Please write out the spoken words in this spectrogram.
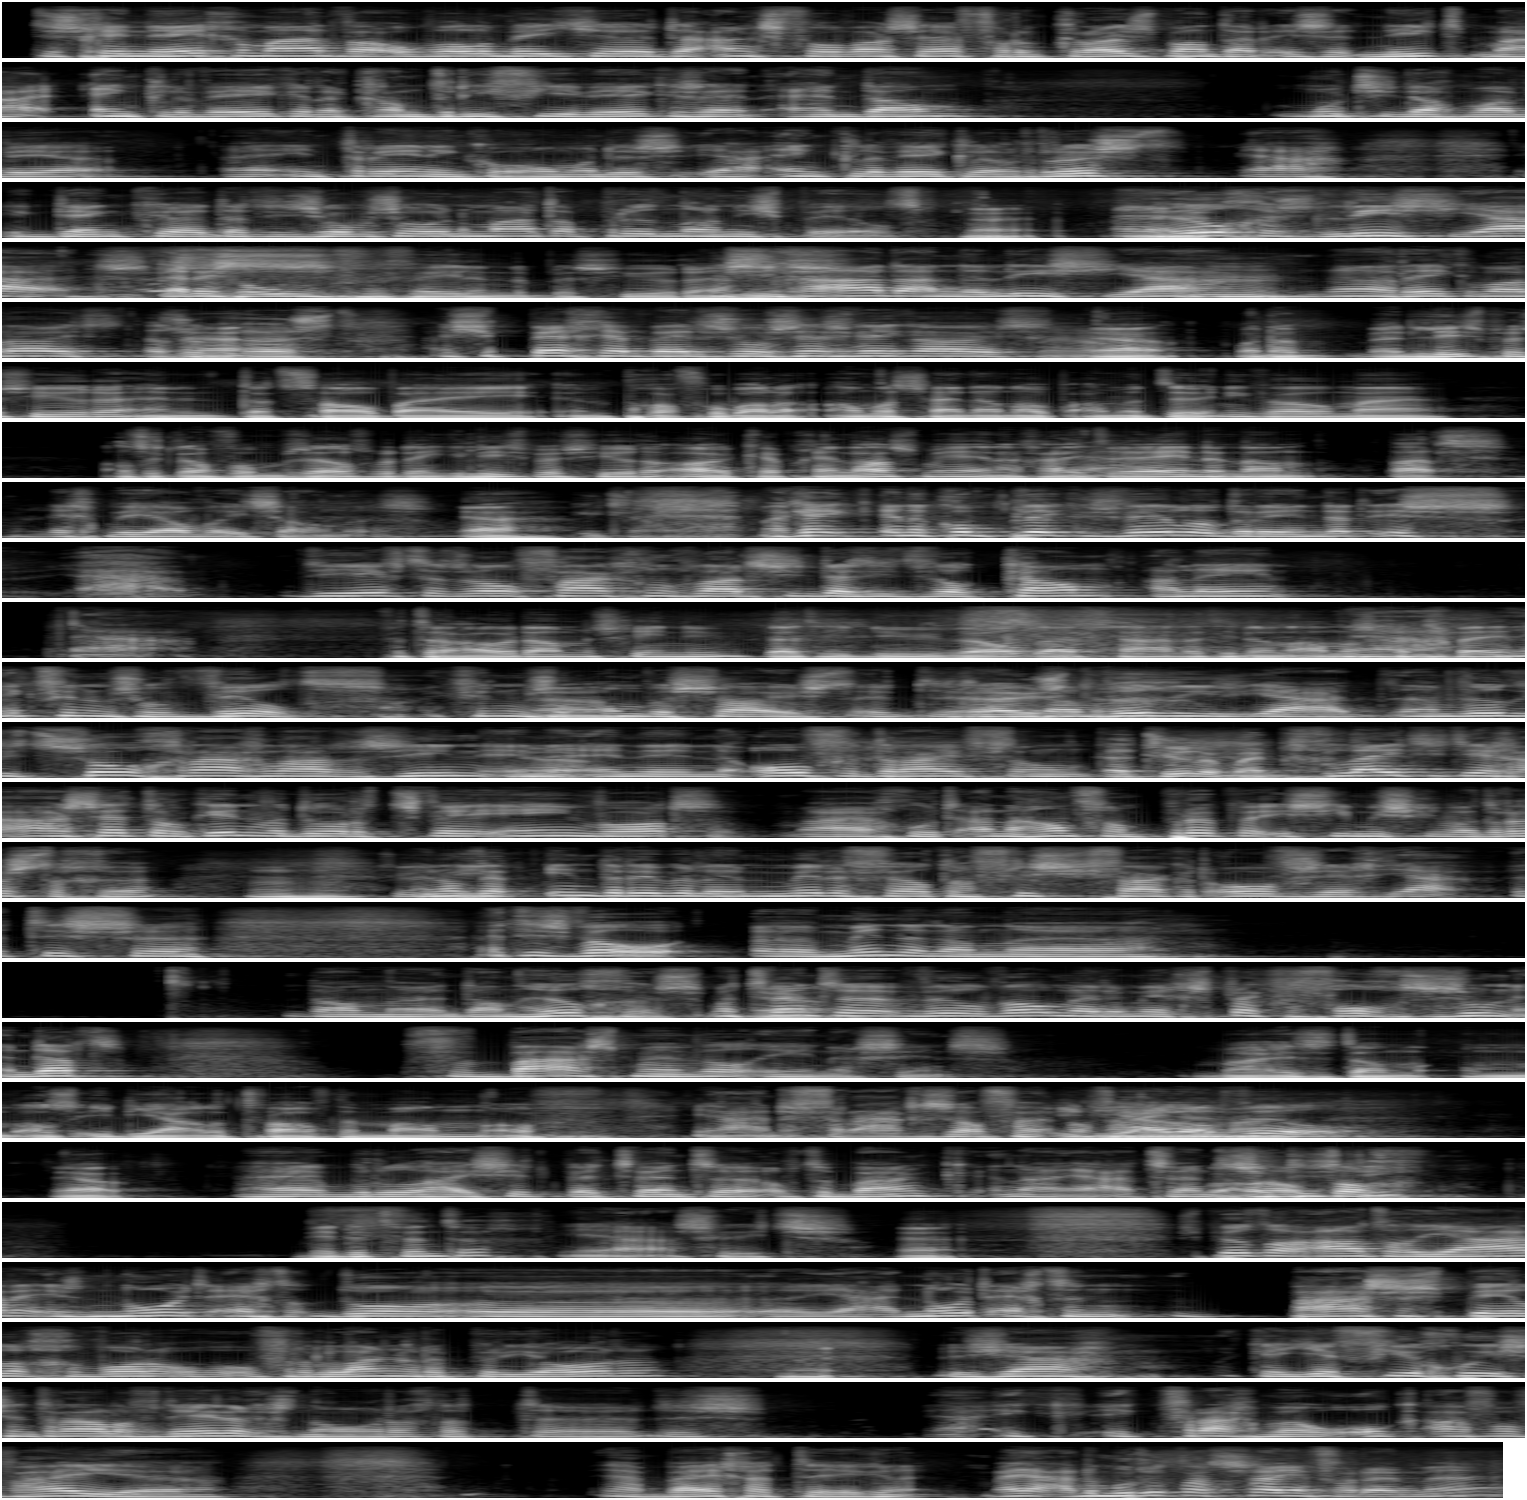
Het is geen negen maand, waar ook wel een beetje de angst voor was. Hè. Voor een kruisband, daar is het niet. Maar enkele weken, dat kan drie, vier weken zijn. En dan moet hij nog maar weer eh, in training komen. Dus ja, enkele weken rust. Ja, ik denk eh, dat hij sowieso in de maand april nog niet speelt. Nee. En Hulges Lies, ja, dat is Zo'n vervelende blessure. Schade aan de Lies. Ja, nou, reken maar uit. Dat is ook Ja. rust. Als je pech hebt, ben je er zo zes weken uit. Ja, maar dan met liesblessure, en dat zal bij een profvoetballer anders zijn dan op amateurniveau, maar als ik dan voor mezelf bedenk, liesblessure, oh, ik heb geen last meer, en dan ga je Ja. trainen en dan, Pas. Ligt bij jou wel iets anders. ja, Iets anders. Maar kijk, en dan komt Plecus Velo erin. Dat is, ja, die heeft het wel vaak genoeg laten zien dat hij het wel kan. Alleen, ja, vertrouwen dan misschien nu, dat hij nu wel blijft staan, dat hij dan anders ja, gaat spelen? ik vind hem zo wild. Ik vind hem Ja. zo onbesuist. Dan wil, hij, ja, dan wil hij het zo graag laten zien. En, Ja. en in overdrijf dan Natuurlijk, maar glijdt hij tegen AZ er ook in, waardoor het 2-1 wordt. Maar goed, aan de hand van Pruppen is hij misschien wat rustiger. Mhm. En ook dat indribbelen in het middenveld, dan verliest hij vaak het overzicht. Ja, het is, eh, het is wel eh, minder dan, eh, dan, eh, dan Hilgers. Maar Twente wil wel met hem in gesprek voor volgend seizoen. En dat verbaast me wel enigszins. Maar is het dan om als ideale twaalfde man? Of, Ja, de vraag is of, hij- of Ideaal, hij dat maar- wil. ja, Hè, ik bedoel, hij zit bij Twente op de bank. Nou ja, Twente zal toch... midden twintig? Ja, zoiets. Ja. Speelt al een aantal jaren. Is nooit echt, door, eh, ja, nooit echt een basisspeler geworden over een langere periode. Nee. Dus ja, kijk, je hebt vier goede centrale verdedigers nodig. Dat, eh, dus ja, ik, ik vraag me ook af of hij eh, ja, bij gaat tekenen. Maar ja, er moet ook wat zijn voor hem, hè?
